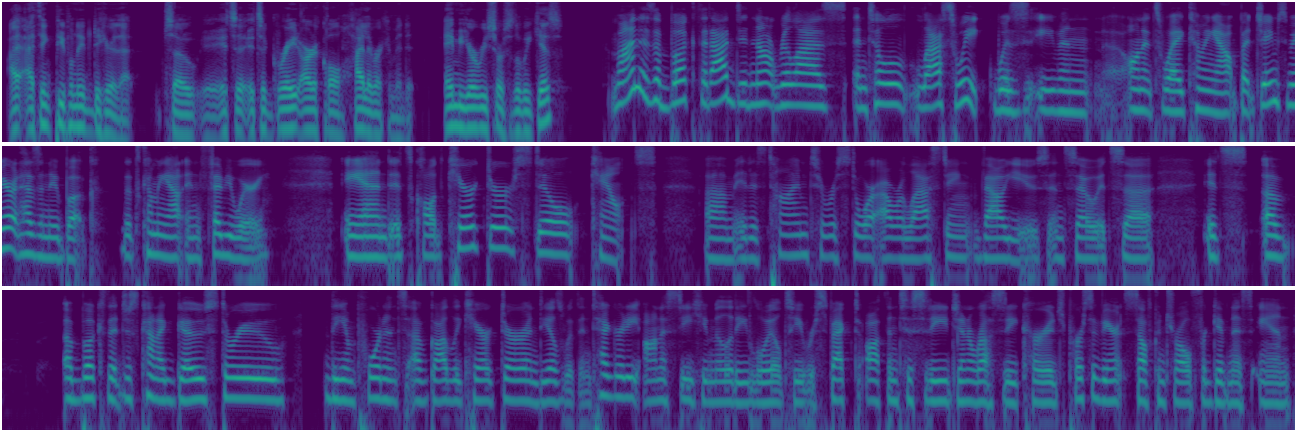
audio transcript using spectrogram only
I, I think people needed to hear that. So it's a it's a great article. Highly recommend it. Amy, your resource of the week is. Mine is a book that I did not realize until last week was even uh, on its way coming out. But James Merritt has a new book that's coming out in February, and it's called Character Still Counts. Um, it is time to restore our lasting values, and so it's a it's a a book that just kind of goes through the importance of godly character and deals with integrity, honesty, humility, loyalty, respect, authenticity, generosity, courage, perseverance, self control, forgiveness, and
